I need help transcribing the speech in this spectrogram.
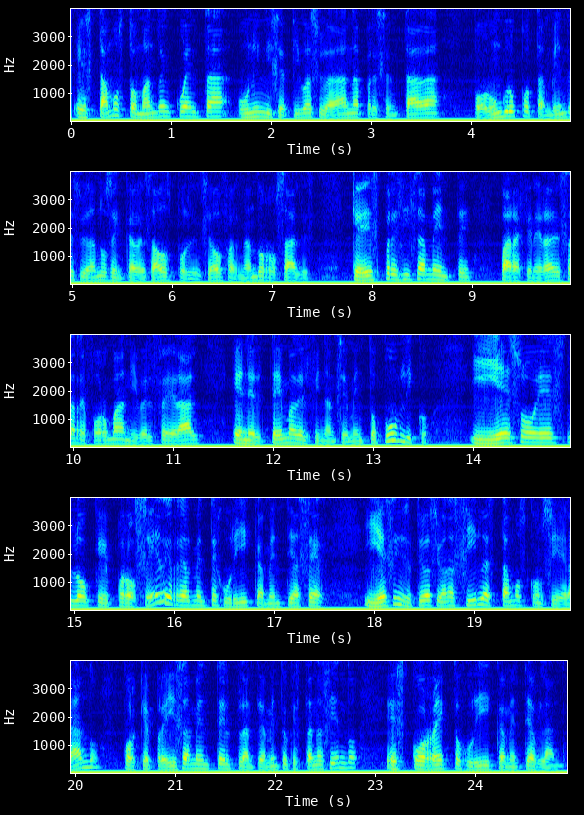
Estamos tomando en cuenta una iniciativa ciudadana presentada por un grupo también de ciudadanos encabezados por el licenciado Fernando Rosales, que es precisamente para generar esa reforma a nivel federal en el tema del financiamiento público. Y eso es lo que procede realmente jurídicamente a hacer. Y esa iniciativa ciudadana sí la estamos considerando porque precisamente el planteamiento que están haciendo es correcto jurídicamente hablando.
